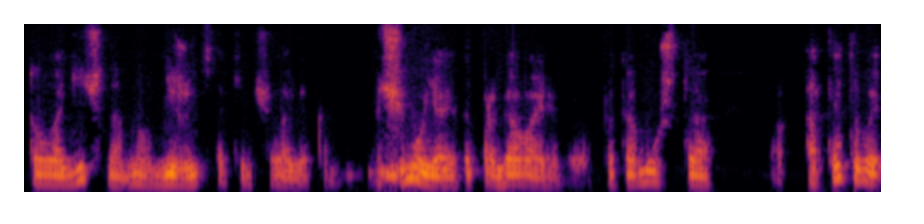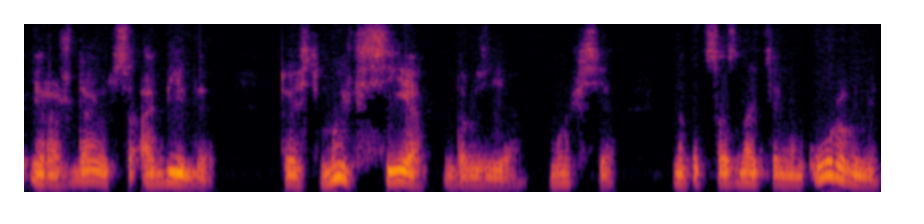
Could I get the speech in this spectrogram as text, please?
то логично ну, не жить с таким человеком. Почему я это проговариваю? Потому что от этого и рождаются обиды. То есть мы все, друзья, мы все на подсознательном уровне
